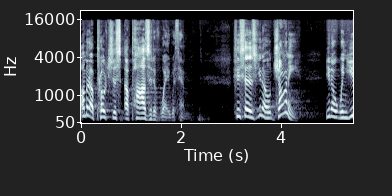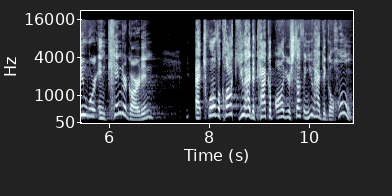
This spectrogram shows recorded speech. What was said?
I'm gonna approach this a positive way with him. She says, you know, Johnny, you know, when you were in kindergarten, at 12 o'clock, you had to pack up all your stuff and you had to go home.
